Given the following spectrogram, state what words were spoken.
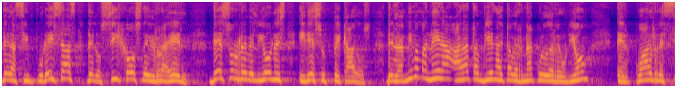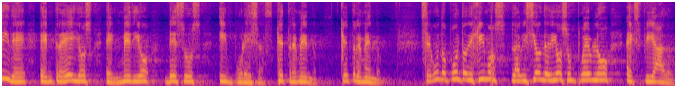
de las impurezas de los hijos de Israel, de sus rebeliones y de sus pecados. De la misma manera hará también al tabernáculo de reunión el cual reside entre ellos en medio de sus impurezas. Qué tremendo, qué tremendo. Segundo punto, dijimos la visión de Dios, un pueblo expiado,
